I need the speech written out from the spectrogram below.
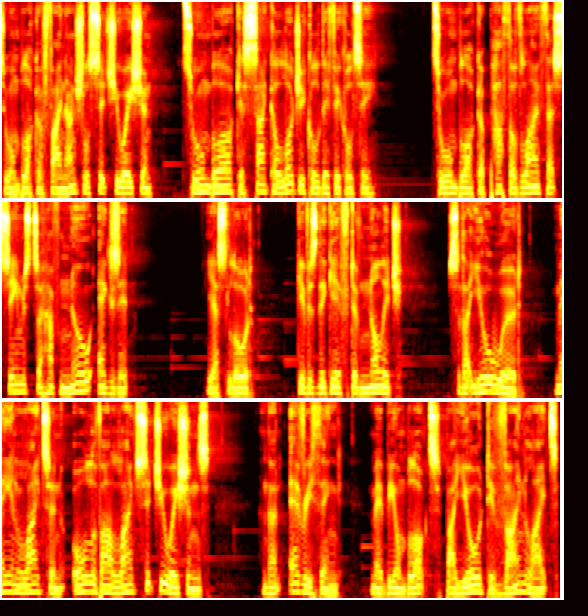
to unblock a financial situation, to unblock a psychological difficulty, to unblock a path of life that seems to have no exit. Yes, Lord, give us the gift of knowledge so that your word may enlighten all of our life situations and that everything may be unblocked by your divine light.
